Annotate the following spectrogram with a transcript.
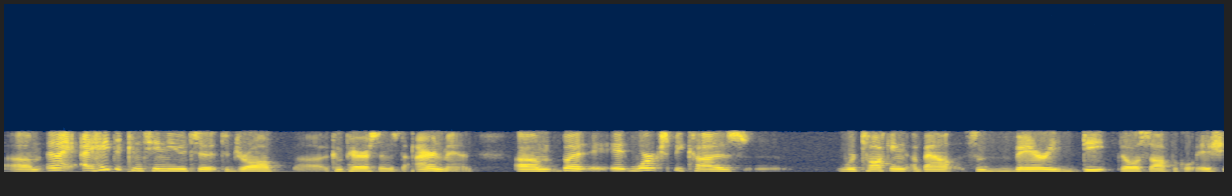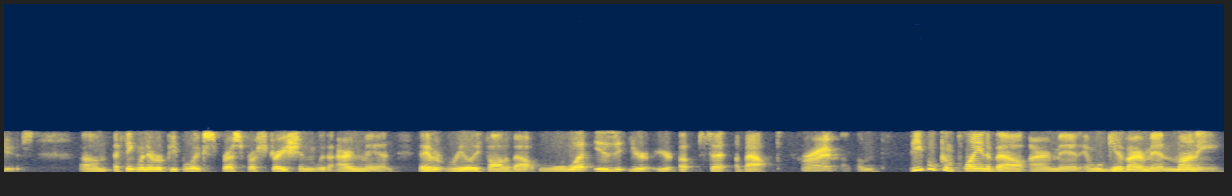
um, and I, I hate to continue to to draw uh, comparisons to Ironman, um, but it works because we're talking about some very deep philosophical issues. Um, I think whenever people express frustration with Ironman, they haven't really thought about what is it you're you're upset about. Right. Um, people complain about Ironman and will give Ironman money,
